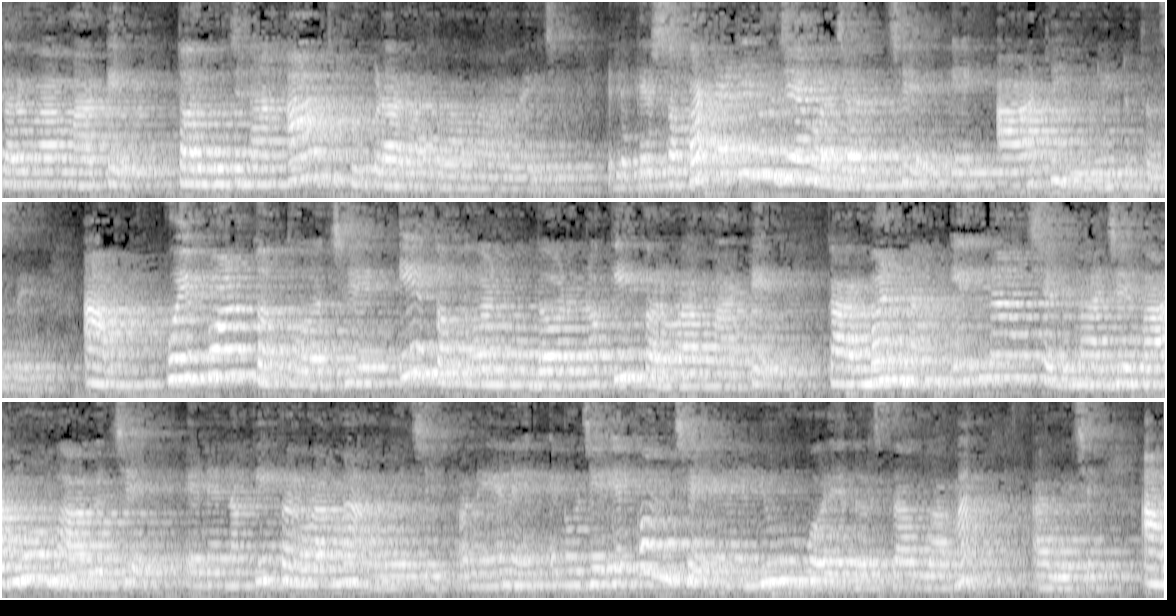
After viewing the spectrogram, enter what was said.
કરવા માટે તરબૂચના આઠ ટુકડા રાખવામાં આવે છે. એટલે કે સકરટેટીનું જે વજન છે, એ આઠ યુનિટ થશે. આમ કોઈ પણ તત્વ છે, એ તત્વનું દળ નક્કી કરવા માટે કાર્બનના એકના છેદમાં જે બારમો ભાગ છે એને નક્કી કરવામાં આવે છે અને એને એનો જે એકમ છે એને યુ વડે દર્શાવવામાં આવે છે. આમ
